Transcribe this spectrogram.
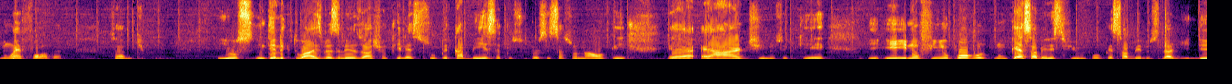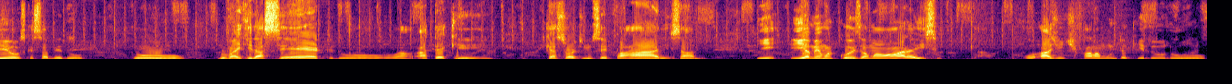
não é foda. sabe? Tipo, e os intelectuais brasileiros acham que ele é super cabeça, que é super sensacional, que é, é arte, não sei o quê. E, e no fim o povo não quer saber desse filme, o povo quer saber do Cidade de Deus, quer saber do, do, do vai que dá certo, do até que, que a sorte não separe, sabe? E, e a mesma coisa, uma hora isso. A gente fala muito aqui do, do-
